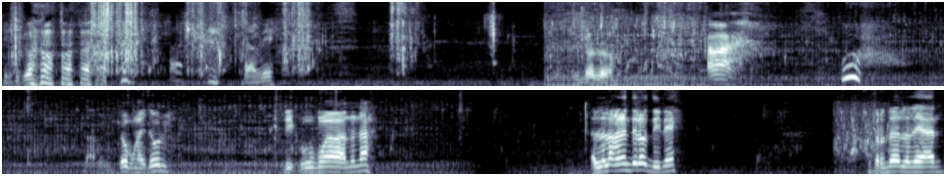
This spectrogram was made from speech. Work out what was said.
sikip ko. Dami. Lalo. Ah. Whew. Dami ito mga idol. Hindi ko ma ano na. Lalaki ng dilaw din eh. Super dala yan.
